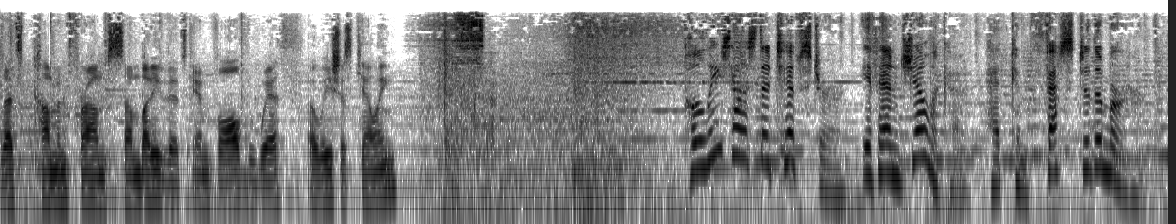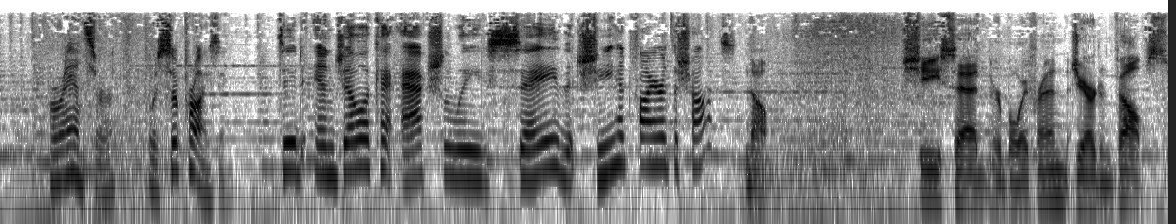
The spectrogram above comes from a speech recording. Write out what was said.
That's coming from somebody that's involved with Alicia's killing. Police asked the tipster if Angelica had confessed to the murder. Her answer was surprising. Did Angelica actually say that she had fired the shots? No. She said her boyfriend, Jaredon Phelps,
